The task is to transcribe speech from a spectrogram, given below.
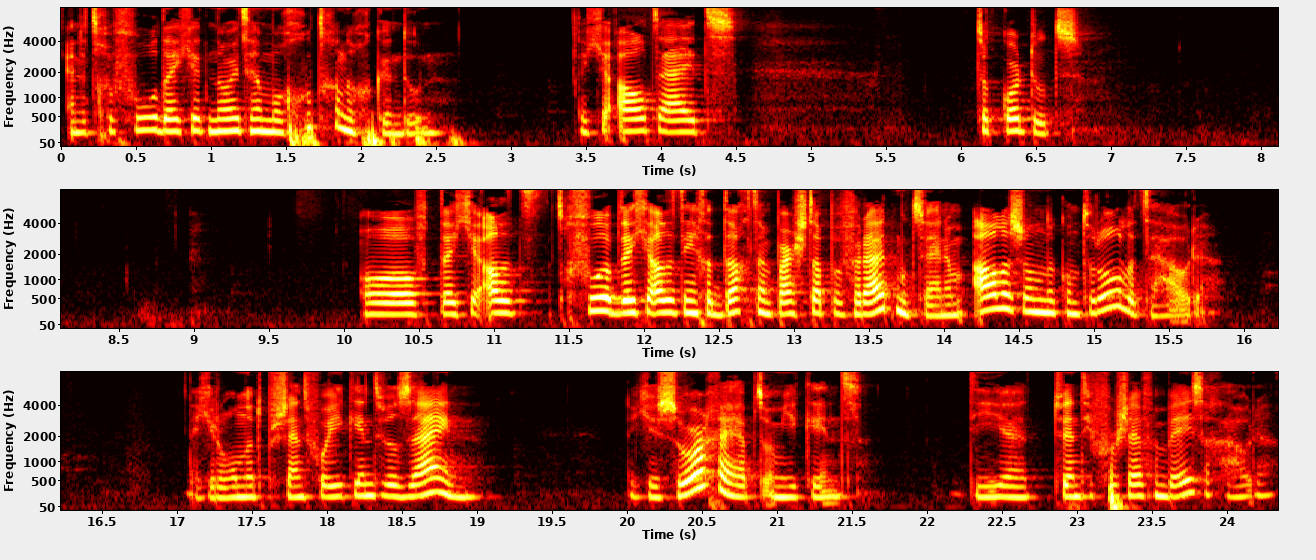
En het gevoel dat je het nooit helemaal goed genoeg kunt doen. Dat je altijd tekort doet. Of dat je altijd het gevoel hebt dat je altijd in gedachten een paar stappen vooruit moet zijn om alles onder controle te houden. Dat je er 100% voor je kind wil zijn. Dat je zorgen hebt om je kind, die je 24/7 bezighouden.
